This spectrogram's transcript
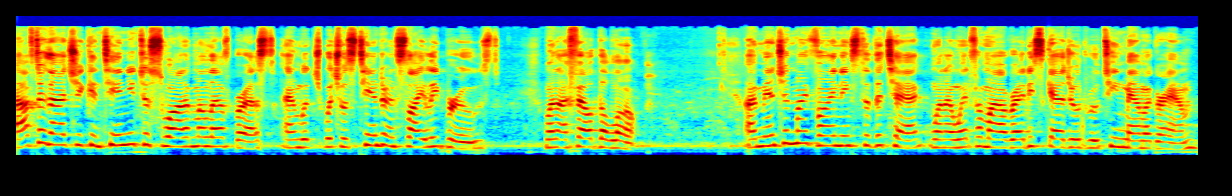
After that, she continued to swat at my left breast, and which, which was tender and slightly bruised, when I felt the lump. I mentioned my findings to the tech when I went for my already scheduled routine mammogram.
